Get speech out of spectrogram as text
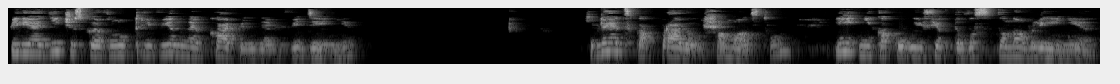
периодическое внутривенное капельное введение является, как правило, шаманством и никакого эффекта восстановления,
